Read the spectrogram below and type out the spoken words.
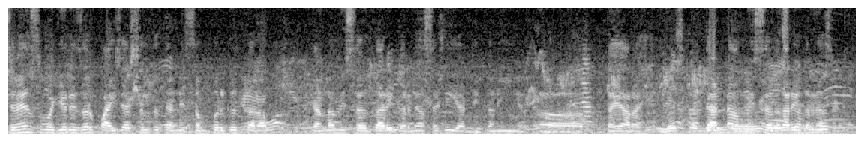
सेव्हन्स वगैरे जर पाहिजे असेल तर त्यांनी संपर्क करावा. त्यांना मी सहकार्य करण्यासाठी या ठिकाणी तयार आहे. त्यांना आम्ही सहकार्य करण्यासाठी.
